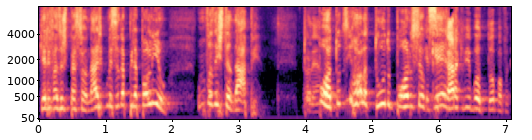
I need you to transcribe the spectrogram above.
que ele fazia os personagens, comecei a dar pilha, Paulinho, vamos fazer stand-up. Porra, tu desenrola tudo, porra, não sei o Esse quê. cara que me botou pra falar,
